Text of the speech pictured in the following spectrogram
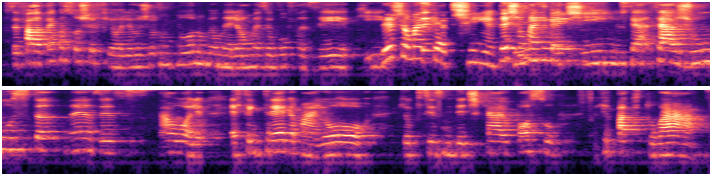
você fala até com a sua chefe, olha, hoje eu não estou no meu melhor, mas eu vou fazer aqui. Deixa eu mais você, quietinha. Deixa eu mais quietinho, você, você ajusta, né? Às vezes, tá, olha, essa entrega maior que eu preciso me dedicar, eu posso repactuar,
